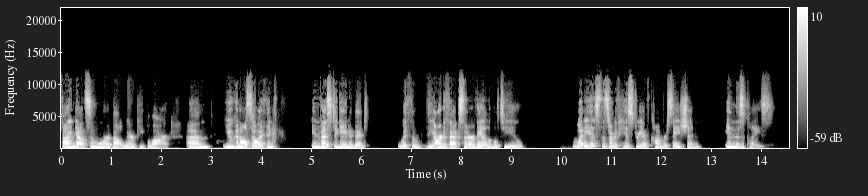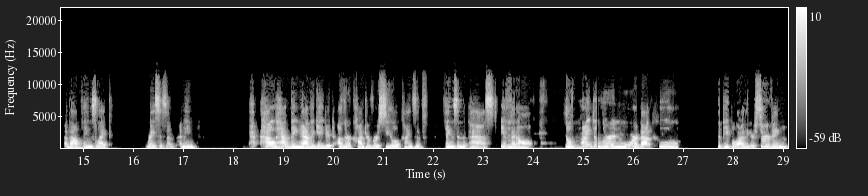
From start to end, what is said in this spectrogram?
find out some more about where people are? Um, you can also i think investigate a bit with the, the artifacts that are available to you, what is the sort of history of conversation in this place about mm-hmm. things like racism? I mean, how have they navigated other controversial kinds of things in the past, if mm-hmm. at all? So, mm-hmm. trying to learn more about who the people are that you're serving,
